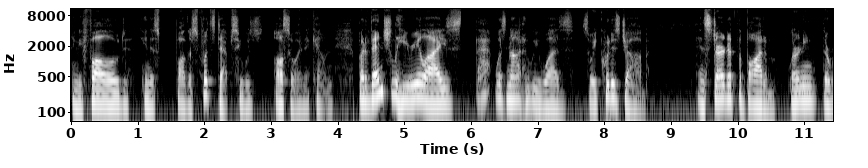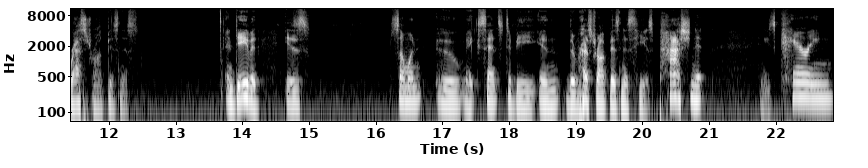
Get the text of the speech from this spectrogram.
and he followed in his father's footsteps, who was also an accountant. But eventually he realized that was not who he was. So he quit his job and started at the bottom, learning the restaurant business. And David is someone who makes sense to be in the restaurant business. He is passionate and he's caring.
